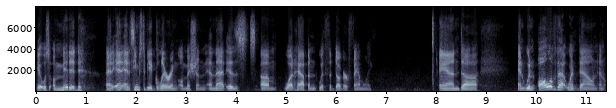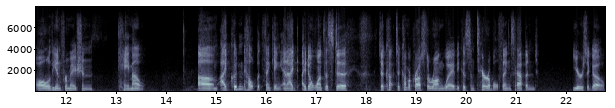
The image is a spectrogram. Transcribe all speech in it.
it was omitted. And, and, and, it seems to be a glaring omission, and that is um, what happened with the Duggar family. And uh, and when all of that went down and all of the information came out, um, I couldn't help but thinking, and I, I don't want this to to to come across the wrong way because some terrible things happened years ago.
